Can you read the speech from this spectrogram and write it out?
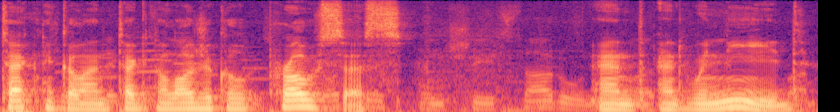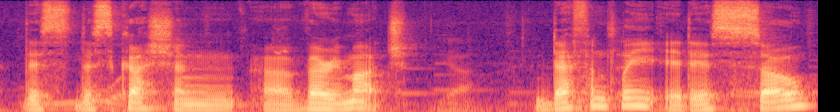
technical and technological process? And, and we need this discussion uh, very much. Definitely, it is so.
